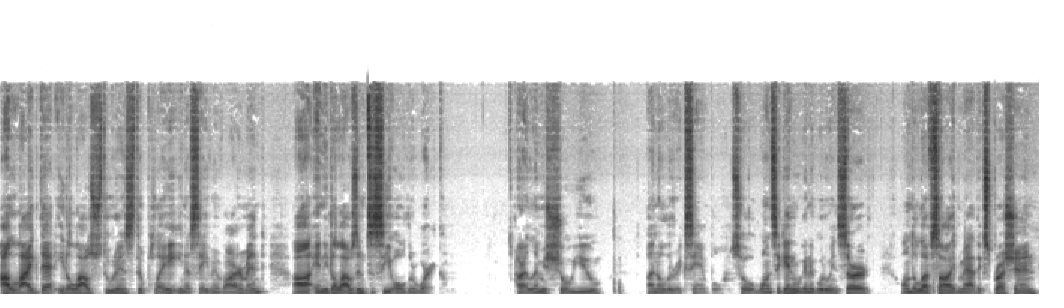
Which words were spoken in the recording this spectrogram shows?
I like that it allows students to play in a safe environment uh, and it allows them to see all their work. All right, let me show you another example. So once again, we're going to go to insert on the left side, math expression.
